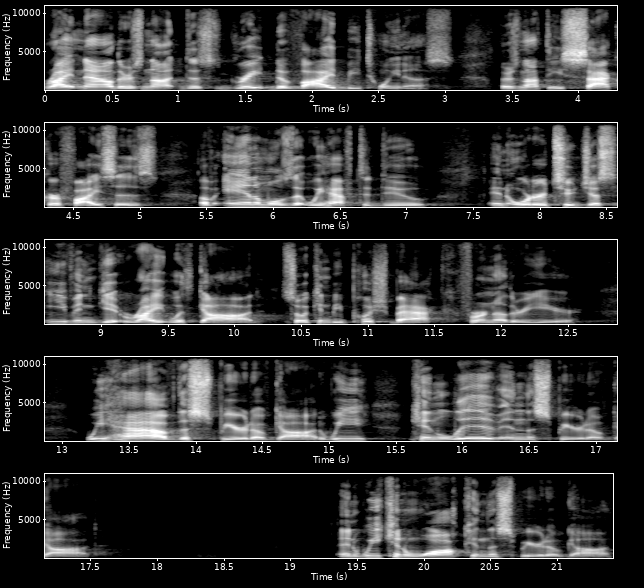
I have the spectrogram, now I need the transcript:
Right now, there's not this great divide between us. There's not these sacrifices of animals that we have to do in order to just even get right with God so it can be pushed back for another year. We have the Spirit of God. We can live in the Spirit of God. And we can walk in the Spirit of God.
